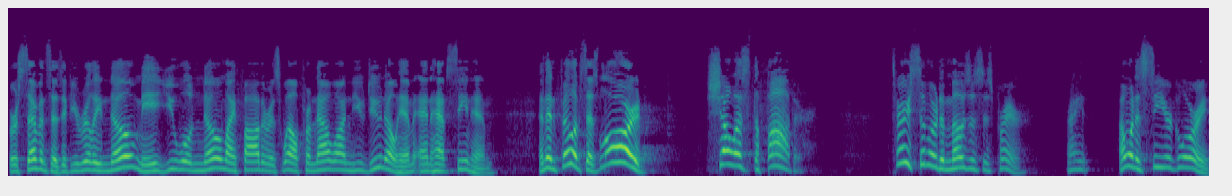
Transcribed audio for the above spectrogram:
Verse 7 says, If you really know me, you will know my Father as well. From now on, you do know him and have seen him. And then Philip says, Lord, show us the Father. Very similar to Moses' prayer, right? I want to see your glory.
